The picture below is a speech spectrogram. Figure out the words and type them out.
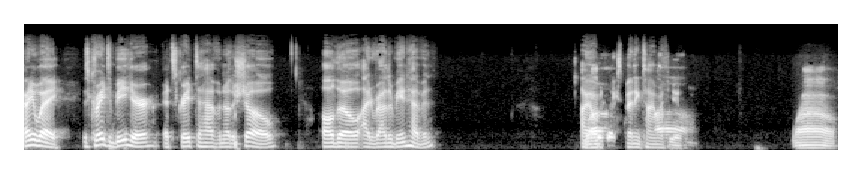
Anyway, it's great to be here. It's great to have another show. Although I'd rather be in heaven. I wow. always like spending time wow. with you. Wow.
